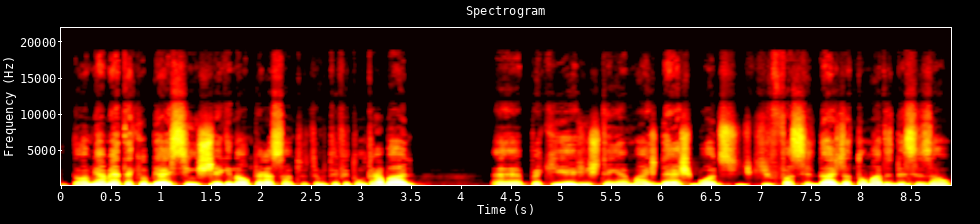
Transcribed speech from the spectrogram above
Então a minha meta é que o BI sim chegue na operação. Então temos que ter feito um trabalho para que a gente tenha mais dashboards de facilidade da tomada de decisão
